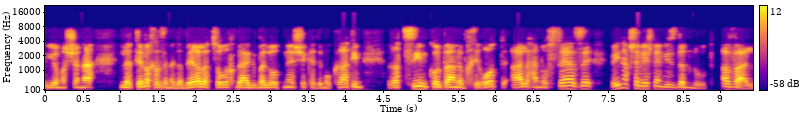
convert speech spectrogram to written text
יום השנה לטבח הזה, מדבר על הצורך בהגבלות נשק, הדמוקרטים רצים כל פעם לבחירות על הנושא הזה, והנה עכשיו יש להם הזדמנות, אבל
